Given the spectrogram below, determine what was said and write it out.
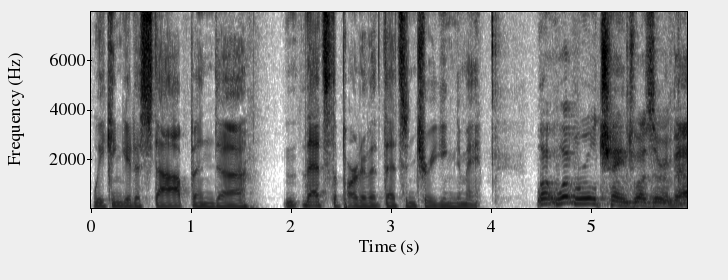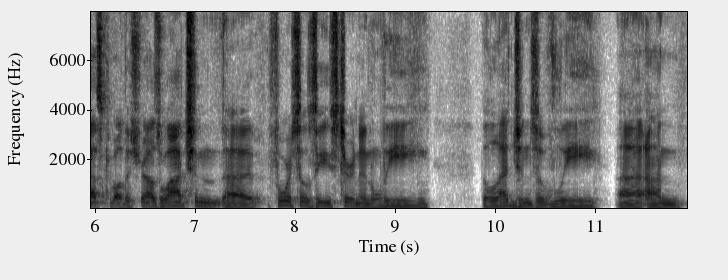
we can get a stop. And uh, that's the part of it that's intriguing to me. What what rule change was there in basketball this year? I was watching uh, Forest Hills Eastern and Lee, the Legends of Lee uh, on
